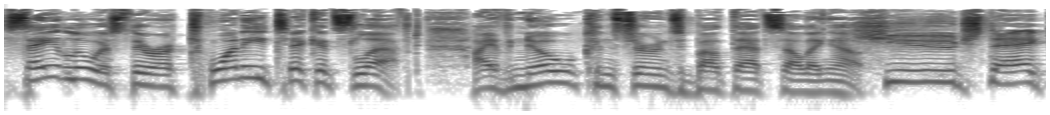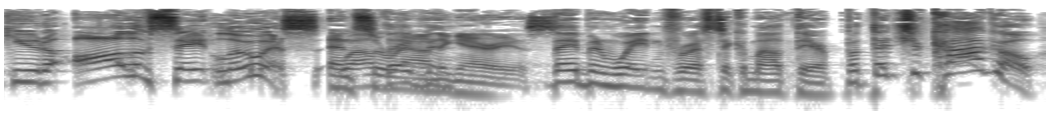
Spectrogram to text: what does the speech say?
St. Louis, there are 20 tickets left. I have no concerns about that selling out. Huge thank you to all of St. Louis and Well, they've surrounding been- areas. They've been waiting for us to come out there. But then Chicago.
